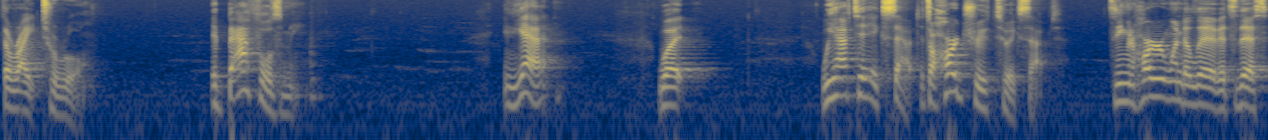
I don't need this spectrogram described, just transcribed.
the right to rule? It baffles me. And yet, what we have to accept, it's a hard truth to accept. It's an even harder one to live. It's this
